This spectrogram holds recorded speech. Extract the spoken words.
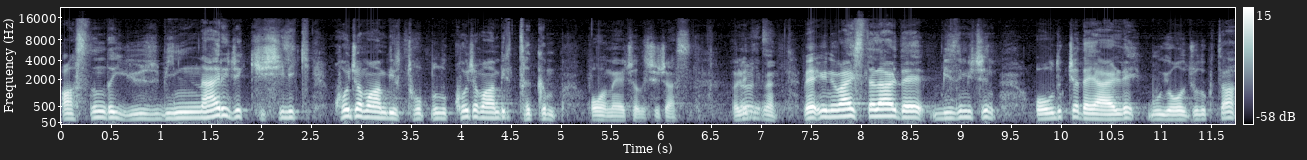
aslında yüz binlerce kişilik kocaman bir topluluk, kocaman bir takım olmaya çalışacağız. Öyle Evet. değil mi? Ve üniversiteler de bizim için oldukça değerli bu yolculukta.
